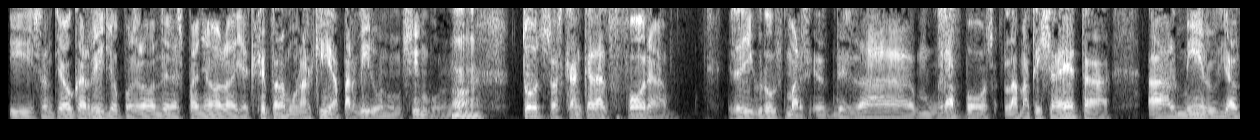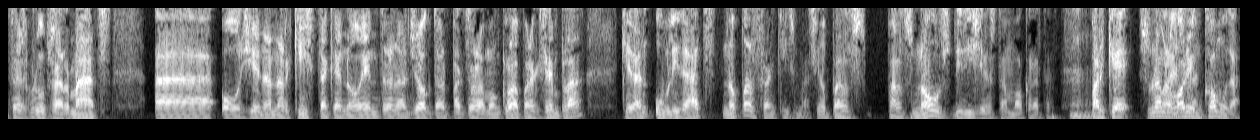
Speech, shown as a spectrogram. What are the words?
i Santiago Carrillo posa la bandera espanyola i accepta la monarquia, per dir-ho en un símbol, no? Mhm. Tots els que han quedat fora és a dir, grups mar- des de Grappos, la mateixa ETA, el MIL i altres grups armats, eh, o gent anarquista que no entra en el joc del Pacte de la Moncloa, per exemple, queden oblidats no pel franquisme, sinó pels, pels nous dirigents demòcrates. Mm. Perquè és una Molt memòria incòmoda.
